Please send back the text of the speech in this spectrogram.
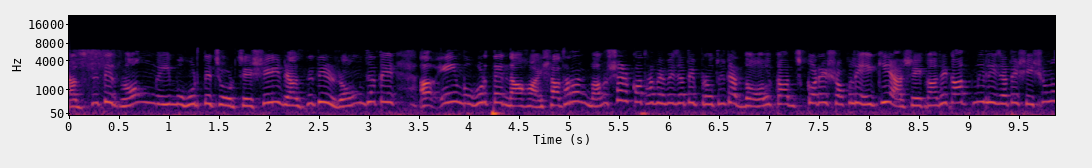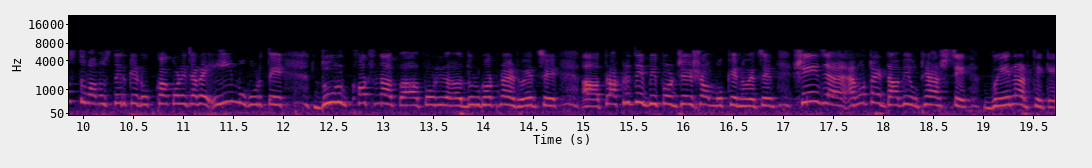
রাজনীতির রং এই মুহূর্তে চড়ছে, সেই রাজনীতির রং যাতে এই মুহূর্তে না হয়। সাধারণ মানুষের কথা ভেবে যাতে প্রতিটা দল কাজ করে, সকলে এগিয়ে আসে, কাঁধে কাঁধ মিলিয়ে যাতে সেই সমস্ত মানুষদেরকে রক্ষা করে যারা এই মুহূর্তে দুর্ঘটনা দুর্ঘটনায় রয়েছে প্রাকৃতিক বিপর্যয়ের সম্মুখীন হয়েছেন, সেই এমনটাই দাবি উঠে আসছে ওয়েনার থেকে।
